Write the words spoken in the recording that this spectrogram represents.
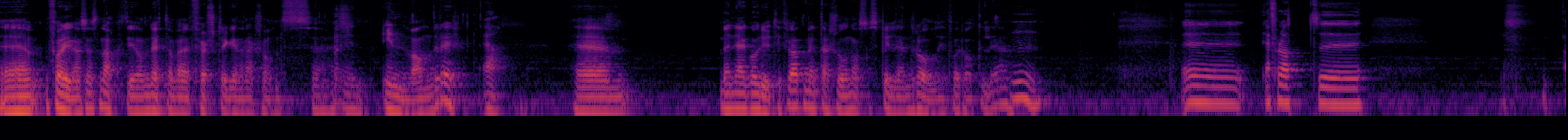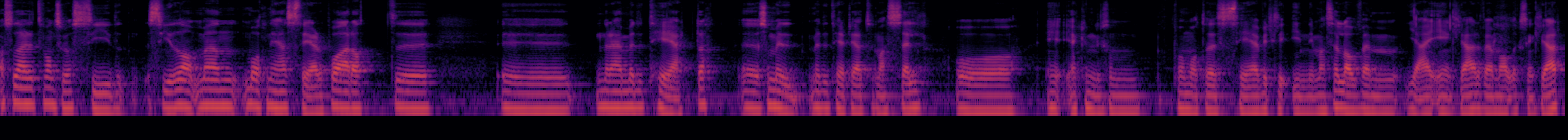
Eh, forrige gang så snakket vi om dette å være førstegenerasjons generasjons innvandrer. Ja. Eh, men jeg går ut ifra at meditasjon også spiller en rolle i forhold til det. Mm. Uh, jeg føler at uh, Altså, det er litt vanskelig å si det, si det, da, men måten jeg ser det på, er at uh, når jeg mediterte, så mediterte jeg til meg selv. Og jeg, jeg, kunne liksom på en måte se virkelig inn i meg selv, av hvem jeg egentlig er, hvem Alex egentlig er.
